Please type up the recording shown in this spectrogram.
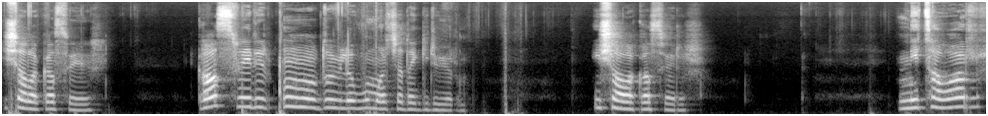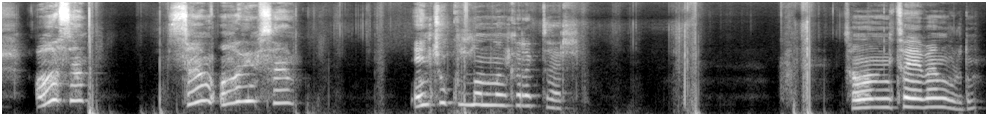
İnşallah gaz verir. Gaz verir umuduyla bu maça da giriyorum. İnşallah gaz verir. Nita var. Aa Sam. Sam abim Sam. En çok kullanılan karakter. Tamam Nita'ya ben vurdum.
